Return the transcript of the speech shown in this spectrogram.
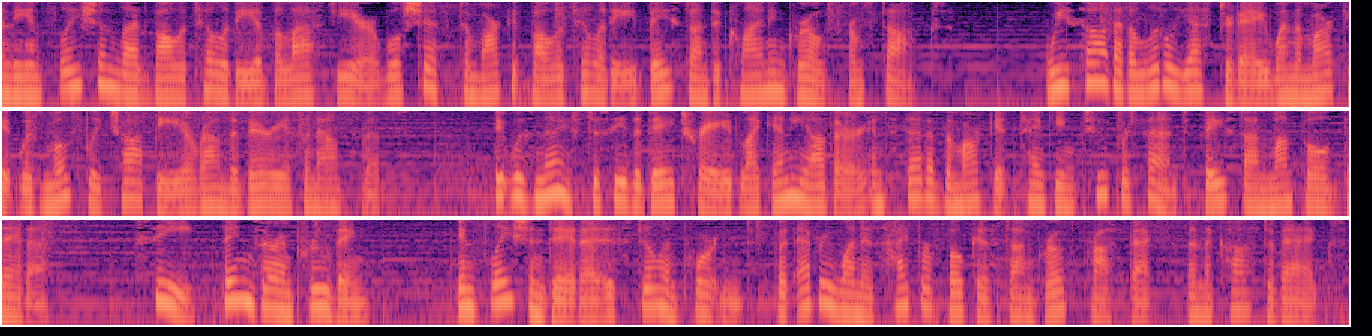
and the inflation-led volatility of the last year will shift to market volatility based on declining growth from stocks. We saw that a little yesterday when the market was mostly choppy around the various announcements. It was nice to see the day trade like any other instead of the market tanking 2% based on month-old data. See, things are improving. Inflation data is still important, but everyone is hyper-focused on growth prospects than the cost of eggs.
